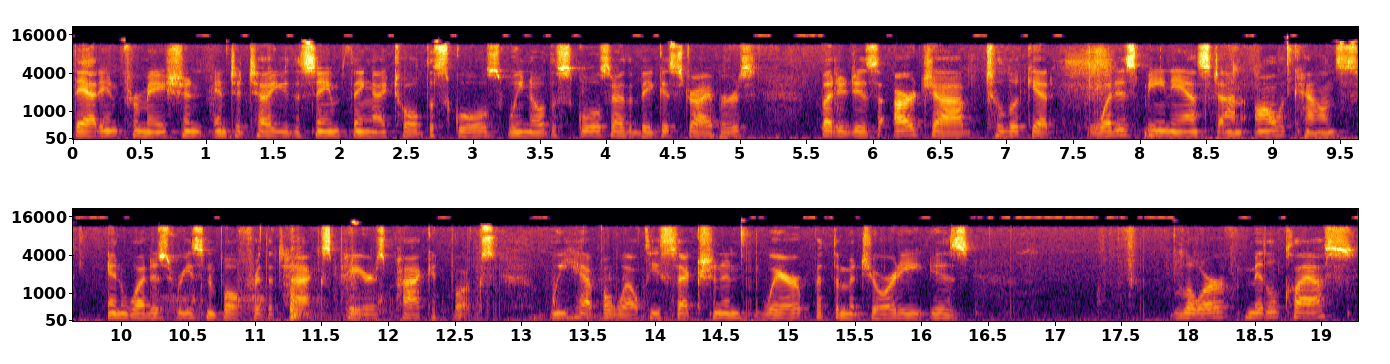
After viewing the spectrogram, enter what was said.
that information and to tell you the same thing I told the schools. We know the schools are the biggest drivers, but it is our job to look at what is being asked on all accounts and what is reasonable for the taxpayers' pocketbooks. We have a wealthy section in Weare, but the majority is lower middle class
